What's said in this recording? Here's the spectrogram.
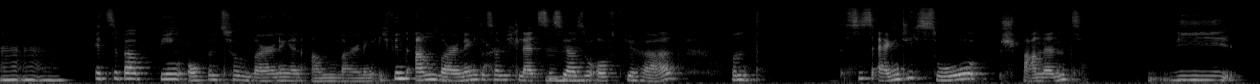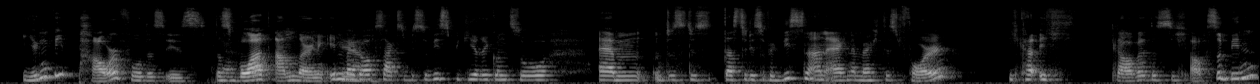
Mhm, mhm. It's about being open to learning and unlearning. Ich finde unlearning, das habe ich letztes Jahr so oft gehört und es ist eigentlich so spannend, wie irgendwie powerful das ist, das Ja. Wort unlearning. Eben weil Ja. du auch sagst, du bist so wissbegierig und so ähm, und dass, dass, dass du dir so viel Wissen aneignen möchtest, voll. Ich, kann, ich glaube, dass ich auch so bin.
